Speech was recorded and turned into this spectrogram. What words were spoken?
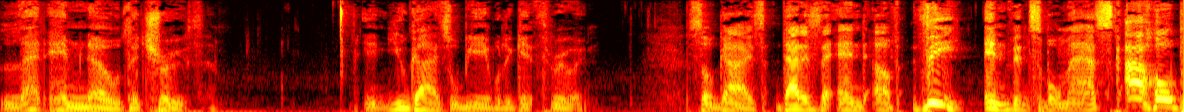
Let him know the truth. And you guys will be able to get through it. So guys, that is the end of the Invincible Mask. I hope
